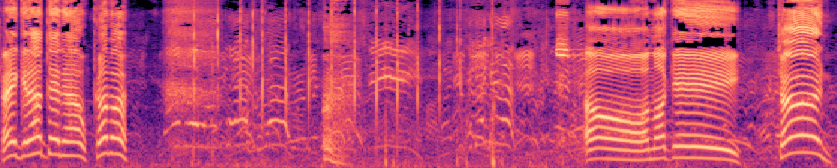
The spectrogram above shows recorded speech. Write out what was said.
Hey, get out there now. Cover. oh, unlucky. Turn.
